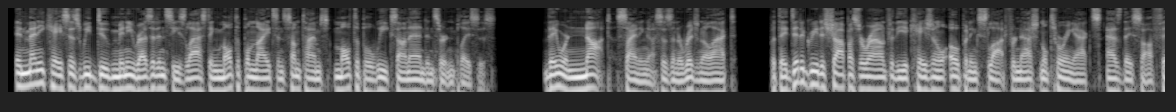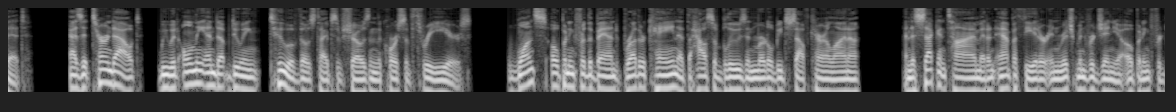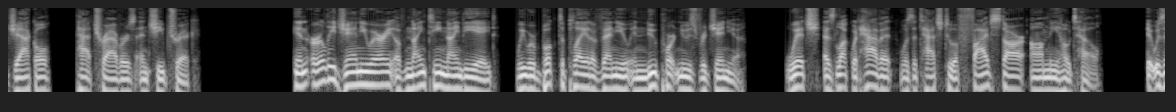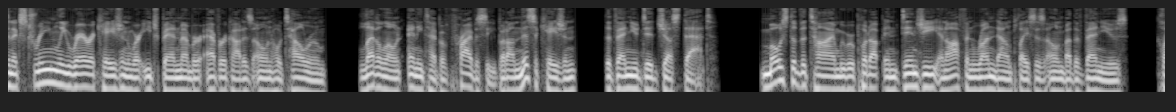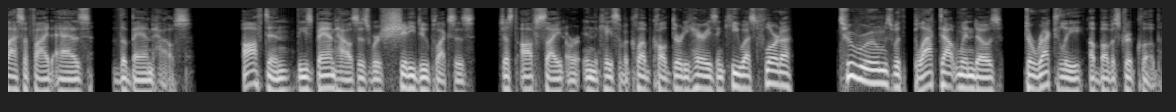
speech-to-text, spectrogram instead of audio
In many cases, we'd do mini residencies lasting multiple nights and sometimes multiple weeks on end in certain places. They were not signing us as an original act, but they did agree to shop us around for the occasional opening slot for national touring acts as they saw fit. As it turned out, we would only end up doing two of those types of shows in the course of three years. Once opening for the band Brother Cane at the House of Blues in Myrtle Beach, South Carolina, and a second time at an amphitheater in Richmond, Virginia, opening for Jackyl, Pat Travers, and Cheap Trick. In early January of 1998, we were booked to play at a venue in Newport News, Virginia, which, as luck would have it, was attached to a five star Omni hotel. It was an extremely rare occasion where each band member ever got his own hotel room, let alone any type of privacy. But on this occasion, the venue did just that. Most of the time, we were put up in dingy and often rundown places owned by the venues, classified as the band house. Often, these band houses were shitty duplexes, just offsite, or in the case of a club called Dirty Harry's in Key West, Florida, two rooms with blacked out windows directly above a strip club.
